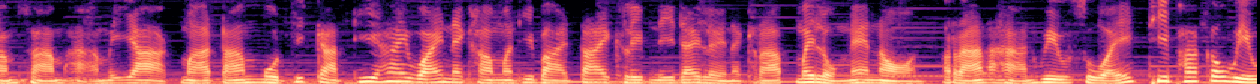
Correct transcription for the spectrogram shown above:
1133 หาไม่ยาก มาตามหมุดพิกัดที่ให้ไว้ในคำอธิบายใต้คลิปนี้ได้เลยนะครับ ไม่หลงแน่นอน ร้านอาหารวิวสวย ที่พักก็วิว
